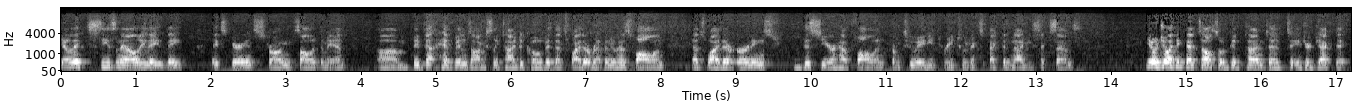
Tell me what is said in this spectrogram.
You know, they seasonality. They they experience strong, solid demand. Um, they've got headwinds, obviously tied to COVID. That's why their revenue has fallen. That's why their earnings this year have fallen from 283 to an expected 96 cents. You know, Joe, I think that's also a good time to, to interject it.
